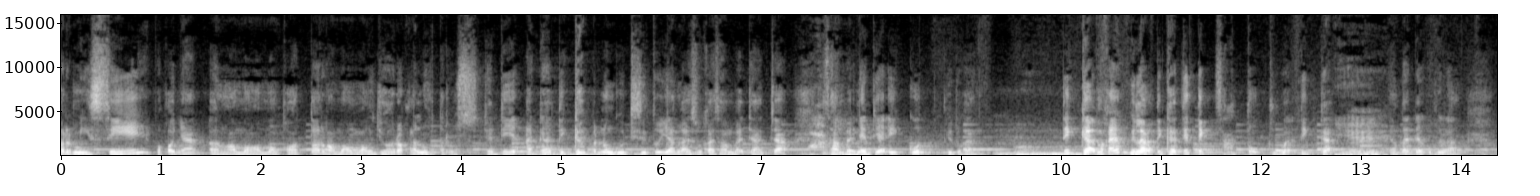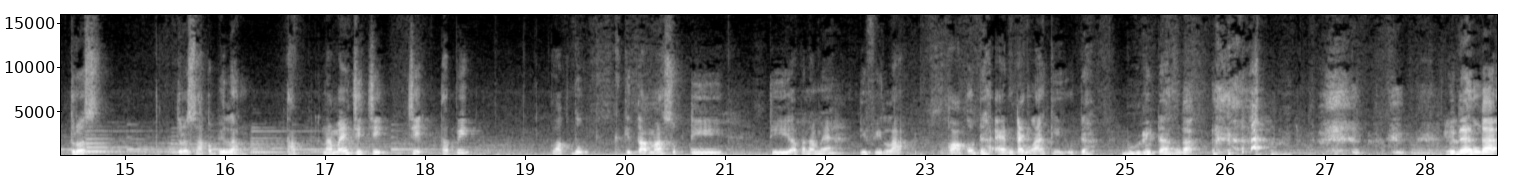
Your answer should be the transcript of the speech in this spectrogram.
permisi, pokoknya eh, ngomong-ngomong kotor, ngomong-ngomong jorok, ngeluh terus. Jadi ada tiga penunggu di situ yang nggak suka sama Mbak Caca, sampainya dia ikut gitu kan. Tiga, makanya aku bilang tiga titik, satu, dua, tiga. Iya. Yang tadi aku bilang. Terus terus aku bilang tapi namanya Cici Ci tapi waktu kita masuk di di apa namanya di villa kok aku udah enteng lagi udah Burik. udah nggak Ya. udah nggak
